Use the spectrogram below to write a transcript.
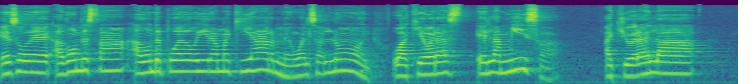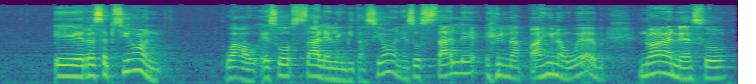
Eso de a dónde está, a dónde puedo ir a maquillarme o al salón, o a qué horas es la misa, a qué hora es la eh, recepción. Wow, eso sale en la invitación, eso sale en la página web. No hagan eso.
